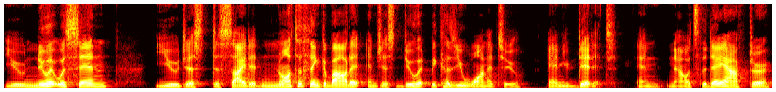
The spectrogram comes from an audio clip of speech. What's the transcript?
you knew it was sin. You just decided not to think about it and just do it because you wanted to, and you did it. And now it's the day after,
